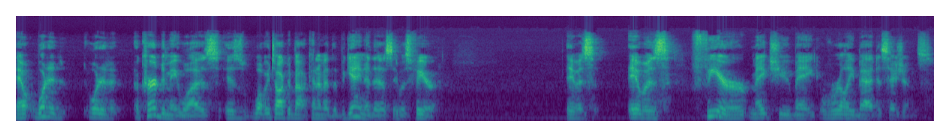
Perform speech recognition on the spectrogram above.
And what had what had occurred to me was is what we talked about kind of at the beginning of this. It was fear. It was it was fear makes you make really bad decisions.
